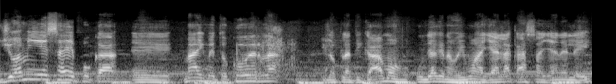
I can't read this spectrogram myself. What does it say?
yo a mí esa época, eh, Mike, me tocó verla y lo platicábamos un día que nos vimos allá en la casa, allá en LA,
